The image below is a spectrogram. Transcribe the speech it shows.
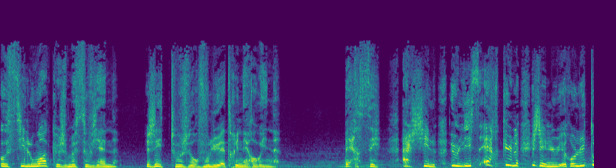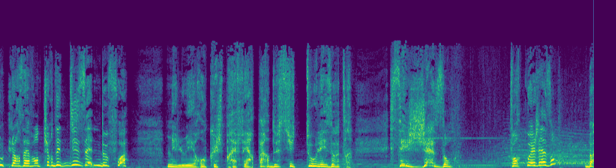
Aussi loin que je me souvienne, j'ai toujours voulu être une héroïne. Persée, Achille, Ulysse, Hercule, j'ai lu et relu toutes leurs aventures des dizaines de fois. Mais le héros que je préfère par-dessus tous les autres, c'est Jason. Pourquoi Jason? Bah,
